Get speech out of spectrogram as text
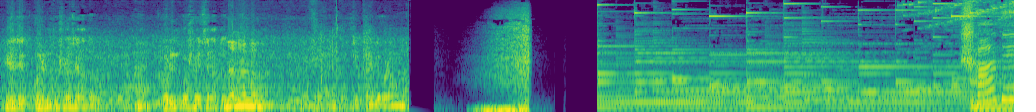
ঠিক আছে কঠিন প্রশ্ন হয়েছে না তো? হ্যাঁ? কঠিন প্রশ্ন হয়েছে না তো? না না না। স্বাদে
